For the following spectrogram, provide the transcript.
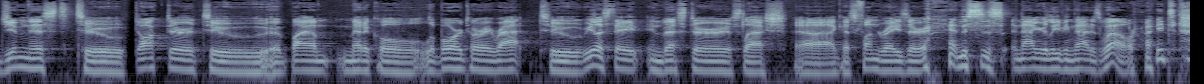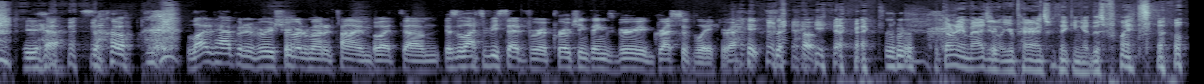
gymnast to doctor to biomedical laboratory rat to real estate investor slash, uh, I guess, fundraiser. And this is now you're leaving that as well, right? Yeah. So a lot had happened in a very short amount of time, but um, there's a lot to be said for approaching things very aggressively, right? So. Okay. Yeah, right. I can only imagine what your parents were thinking at this point. So.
